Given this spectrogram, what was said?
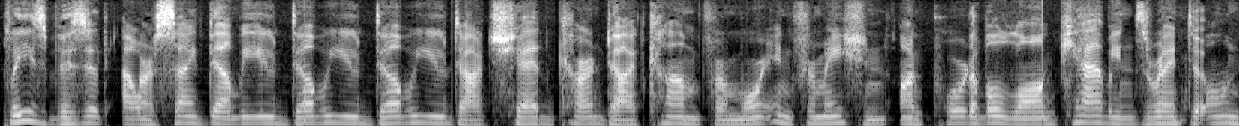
Please visit our site www.shedcard.com for more information on portable log cabins rent-to-own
